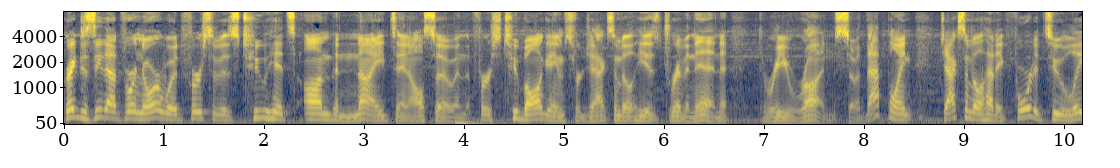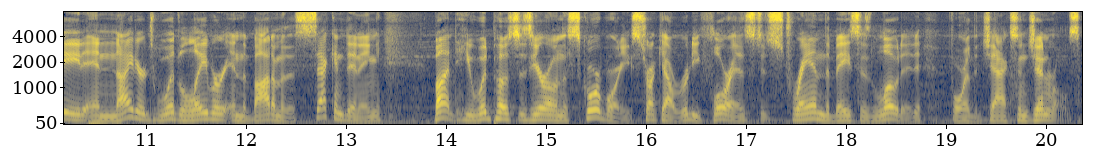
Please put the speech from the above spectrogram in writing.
Great to see that for Norwood. First of his two hits on the night, and also in the first two ball games for Jacksonville, he has driven in three runs. So at that point, Jacksonville had a 4 2 lead, and Neidert would labor in the bottom of the second inning. But he would post a zero on the scoreboard. He struck out Rudy Flores to strand the bases loaded for the Jackson Generals.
